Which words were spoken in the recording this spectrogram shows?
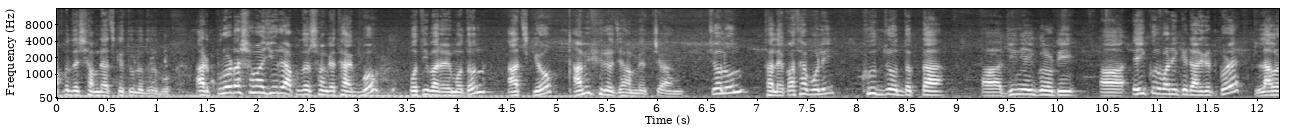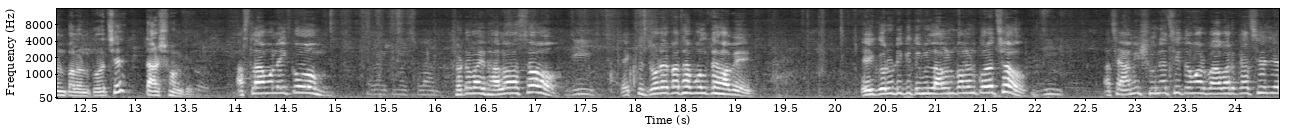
আপনাদের সামনে আজকে তুলে ধরবো। আর পুরোটা সময় জুড়ে আপনাদের সঙ্গে থাকব প্রতিবারের মতন। আজকেও আমি ফিরোজ আহমেদ চান চলুন তাহলে কথা বলি ক্ষুদ্র উদ্যোক্তা যিনি এই গরুটি এই কোরবানিকে টার্গেট করে লালন পালন করেছে তার সঙ্গে। আসসালামু আলাইকুম। ছোট ভাই ভালো আছো? একটু জোরে কথা বলতে হবে। এই গরুটি কি তুমি লালন পালন করেছ? আচ্ছা আমি শুনেছি তোমার বাবার কাছে যে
